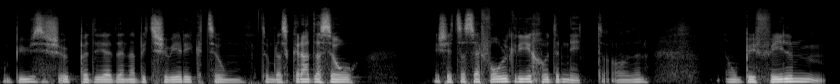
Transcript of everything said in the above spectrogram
Und bei uns ist es die dann ein bisschen schwierig, um, um das gerade so, ist jetzt das erfolgreich oder nicht. Oder? Und bei Film,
